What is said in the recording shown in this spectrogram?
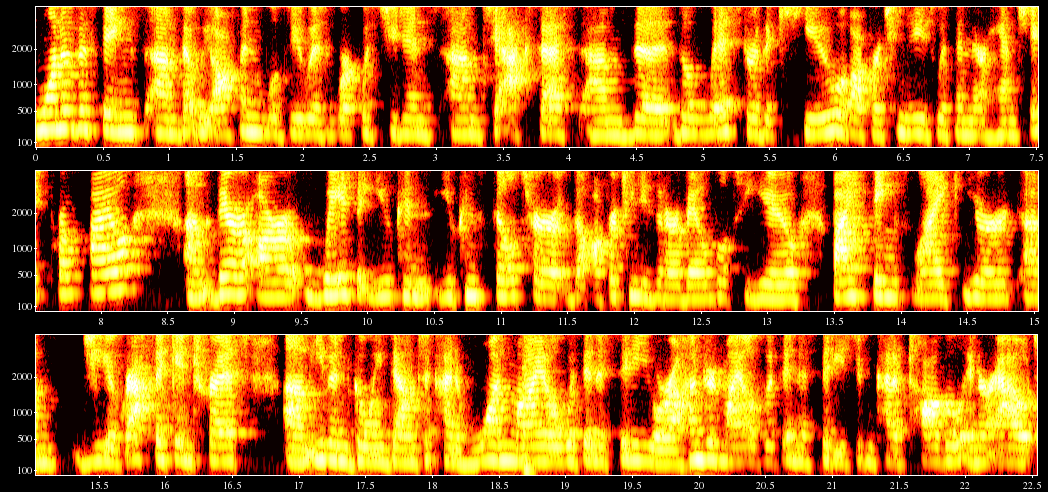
one of the things um, that we often will do is work with students um, to access um, the, the list or the queue of opportunities within their handshake profile. Um, there are ways that you can you can filter the opportunities that are available to you by things like your um, geographic interest, even going down to kind of one mile within a city or a hundred miles within a city, so you can kind of toggle in or out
